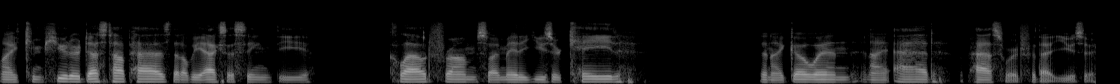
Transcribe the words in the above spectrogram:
my computer desktop has that I'll be accessing the cloud from. So I made a user Cade. Then I go in and I add a password for that user.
